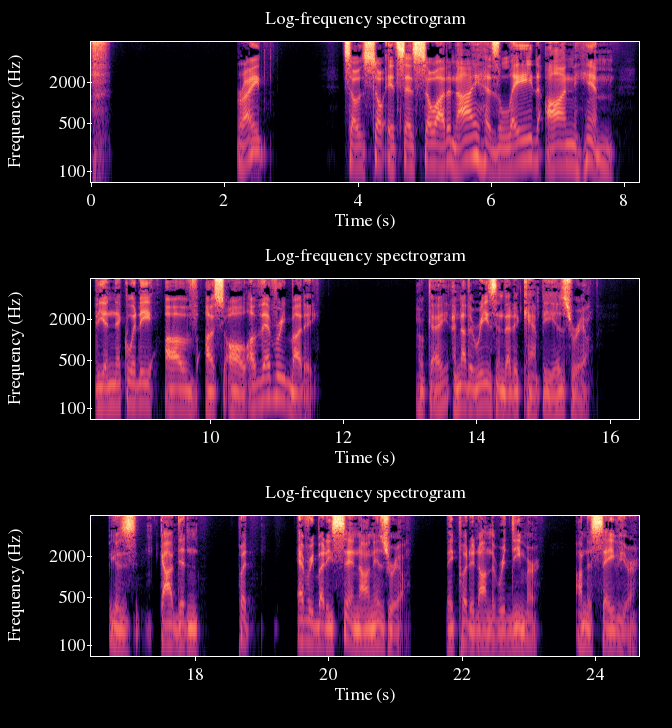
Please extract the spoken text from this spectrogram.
Right? So so it says so adonai has laid on him the iniquity of us all of everybody. Okay? Another reason that it can't be israel. Because god didn't put everybody's sin on israel they put it on the Redeemer, on the Savior,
